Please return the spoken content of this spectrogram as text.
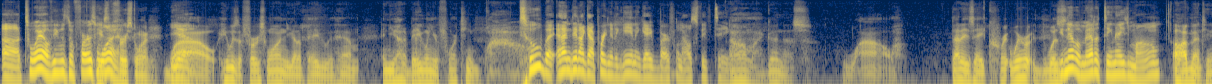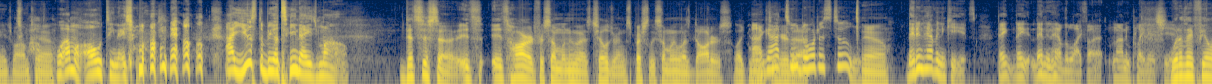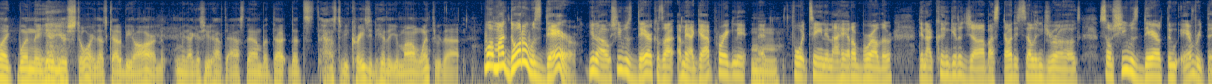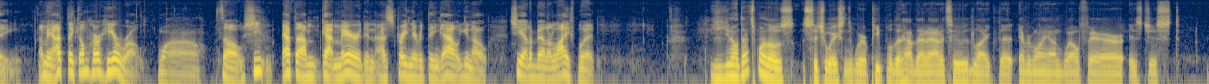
Uh, 12. He was the first He was one. the first one. Yeah. Wow. He was the first one. You got a baby with him. And you had a baby when you were 14. Wow. Two, ba- and then I got pregnant again and gave birth when I was 15. Oh my goodness. Wow. That is a cra- where was You never met a teenage mom? Oh, I've met teenage moms. Yeah. Well, I'm an old teenage mom now. I used to be a teenage mom. That's just uh it's it's hard for someone who has children, especially someone who has daughters like me I got two that. daughters too. Yeah. They didn't have any kids. They they they didn't have the life I I didn't play that shit. What do they feel like when they hear your story? That's got to be hard. I mean, I guess you'd have to ask them, but that that's that has to be crazy to hear that your mom went through that. Well, my daughter was there. You know, she was there because I, I mean, I got pregnant Mm-hmm. at 14 and I had a brother. Then I couldn't get a job. I started selling drugs. So she was there through everything. I mean, I think I'm her hero. Wow. So she, after I got married and I straightened everything out, you know, she had a better life. But You know, that's one of those situations where people that have that attitude, like that everybody on welfare is just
